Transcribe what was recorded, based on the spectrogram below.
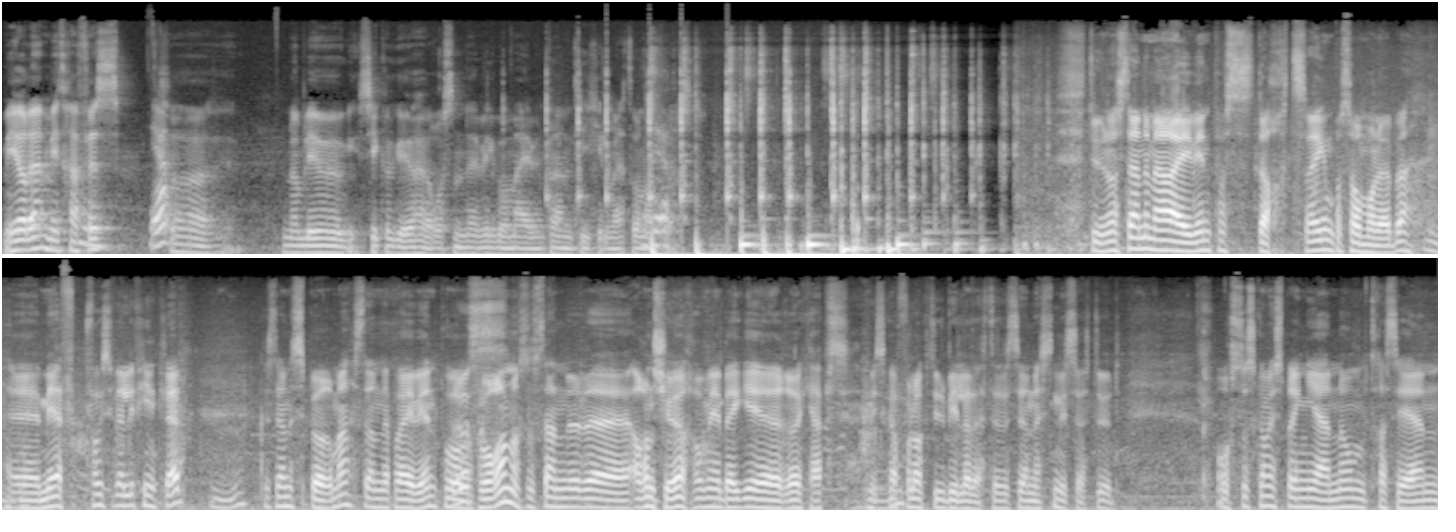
vi gjør det. Vi treffes. Ja. Så det blir jo sikkert gøy å høre hvordan det vil gå med Eivind på den 10 km nå Ja. Du, nå står vi med Eivind på startstreken på sommerløpet. Eh, vi er faktisk veldig fint kledd. Det står spør meg står det på Eivind på Yes. foran, og så står det arrangør, og vi er begge røde caps. Vi skal få lagt ut bilde av dette, det ser nesten litt søtt ut. Og så skal vi springe gjennom traseen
